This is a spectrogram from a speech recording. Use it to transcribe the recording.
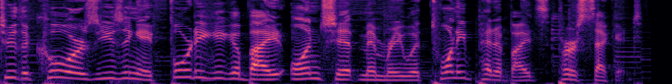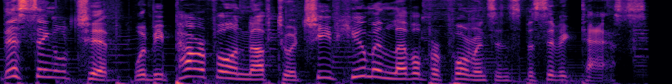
to the cores using a 40 gigabyte on-chip memory with 20 petabytes per second. This single chip would be powerful enough to achieve human level performance in specific tasks.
